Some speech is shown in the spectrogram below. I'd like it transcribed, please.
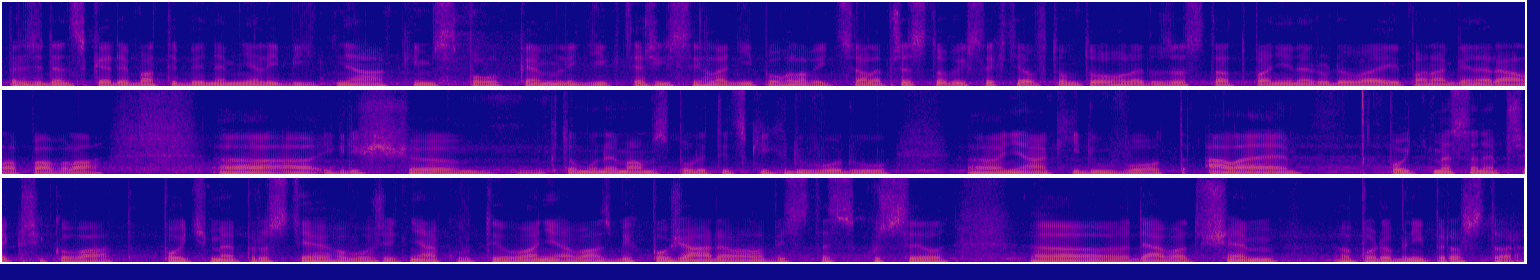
prezidentské debaty by neměly být nějakým spolkem lidí, kteří si hladí po hlavičce. Ale přesto bych se chtěl v tomto ohledu zastat paní Nerudové i pana generála Pavla, a i když e, k tomu nemám z politických důvodů e, nějaký důvod, ale pojďme se nepřekřikovat, pojďme prostě hovořit nějak kultivovaně a vás bych požádal, abyste zkusil e, dávat všem podobný prostor.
